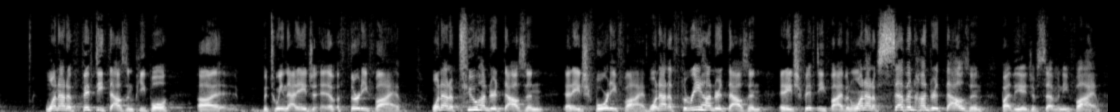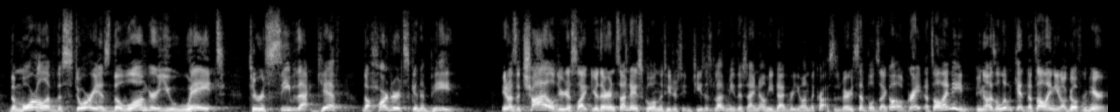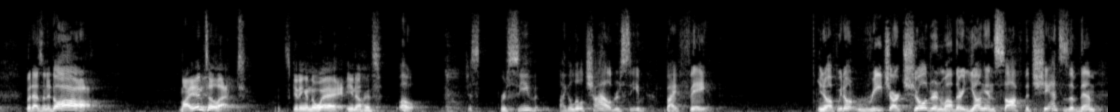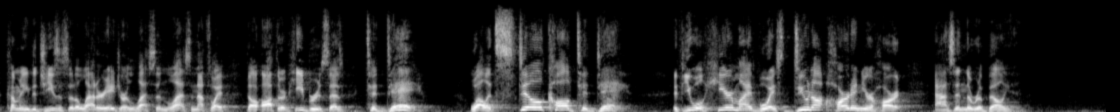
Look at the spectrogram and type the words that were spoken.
One out of 50,000 people uh, between that age of 35. One out of 200,000 at age 45, one out of 300,000 at age 55, and one out of 700,000 by the age of 75. The moral of the story is the longer you wait to receive that gift, the harder it's going to be. You know, as a child, you're just like, you're there in Sunday school, and the teacher's says, Jesus loved me. This I know. He died for you on the cross. It's very simple. It's like, oh, great. That's all I need. You know, as a little kid, that's all I need. I'll go from here. But as an adult, oh, my intellect, it's getting in the way. You know, it's, whoa, just receive like a little child, receive by faith. You know, if we don't reach our children while they're young and soft, the chances of them coming to Jesus at a latter age are less and less. And that's why the author of Hebrews says, Today, while it's still called today, if you will hear my voice, do not harden your heart as in the rebellion.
